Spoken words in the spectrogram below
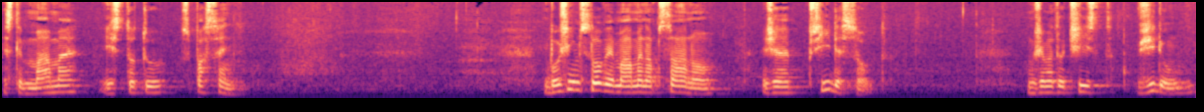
jestli máme jistotu spasení. V božím slově máme napsáno, že přijde soud. Můžeme to číst v Židům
